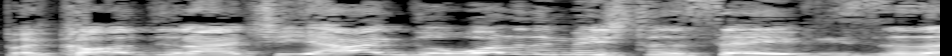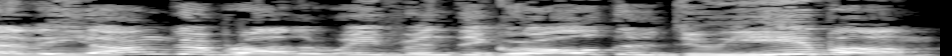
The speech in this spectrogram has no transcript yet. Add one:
But what did the Mishnah say? If he says I have a younger brother, wait for him to grow older, do yibam.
